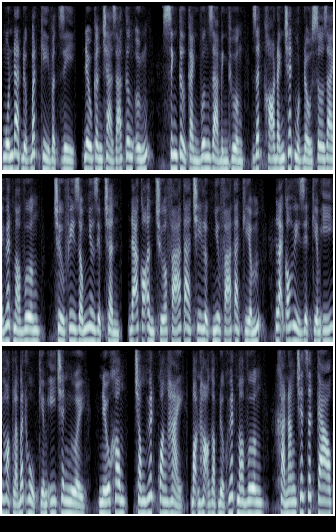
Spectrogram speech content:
muốn đạt được bất kỳ vật gì, đều cần trả giá tương ứng. Sinh tử cảnh vương giả bình thường, rất khó đánh chết một đầu sơ giai huyết ma vương, trừ phi giống như Diệp Trần, đã có ẩn chứa phá tà chi lực như phá tà kiếm, lại có hủy diệt kiếm ý hoặc là bất hủ kiếm ý trên người. Nếu không, trong huyết quang hải, bọn họ gặp được huyết ma vương, khả năng chết rất cao.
